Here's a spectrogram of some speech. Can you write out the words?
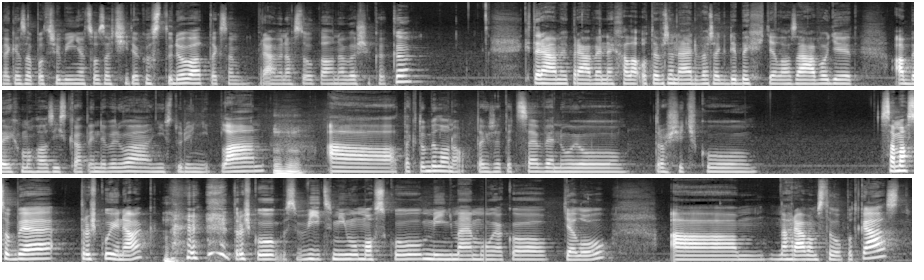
tak je zapotřebí něco začít jako studovat, tak jsem právě nastoupila na VŠKK, která mi právě nechala otevřené dveře, kdybych chtěla závodit, abych mohla získat individuální studijní plán. Uh-huh. A tak to bylo no. Takže teď se věnuju trošičku sama sobě trošku jinak, trošku víc mýmu mozku, míň mému jako tělu a nahrávám s tebou podcast.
